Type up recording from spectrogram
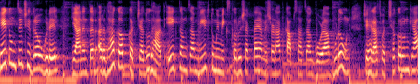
हे तुमचे छिद्र उघडेल. यानंतर अर्धा कप कच्च्या दुधात एक चमचा मीठ तुम्ही मिक्स करू शकता. या मिश्रणात कापसाचा गोळा बुडवून चेहरा स्वच्छ करून घ्या.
